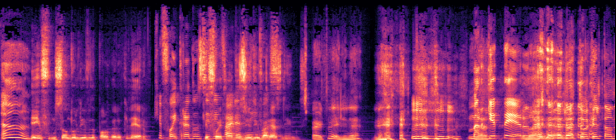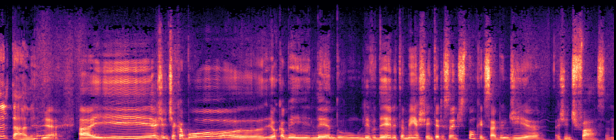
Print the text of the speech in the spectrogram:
Ah, em função do livro do Paulo Coelho que leram, Que foi traduzido que foi em várias traduzido em línguas. várias línguas. Esperto ele, né? marqueteiro, Mas, né? né? Não é à toa que ele tá onde ele tá, né? É. Aí a gente acabou. Eu acabei lendo um livro dele também, achei interessante. Bom, quem sabe um dia a gente faça, né?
